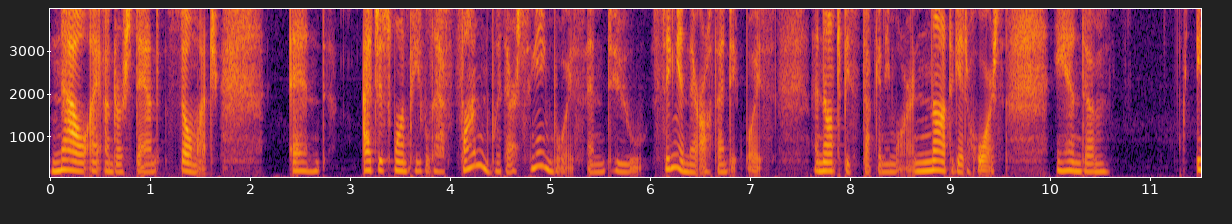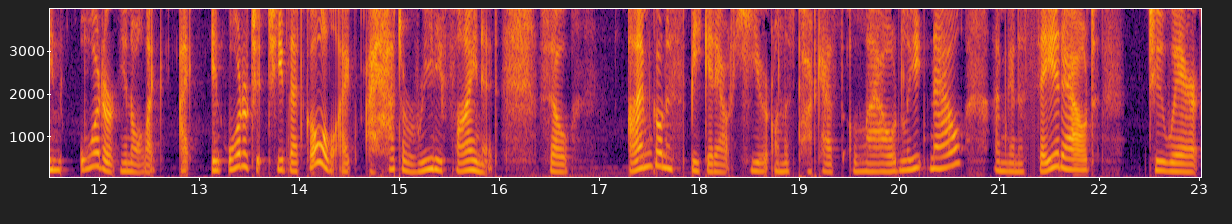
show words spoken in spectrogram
now I understand so much. And I just want people to have fun with their singing voice and to sing in their authentic voice and not to be stuck anymore and not to get hoarse. And um in order, you know, like I in order to achieve that goal, I, I had to redefine it. So I'm going to speak it out here on this podcast loudly now. I'm going to say it out to where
